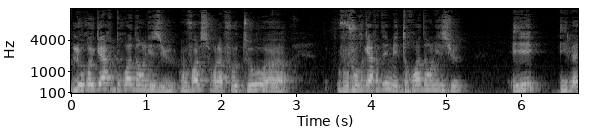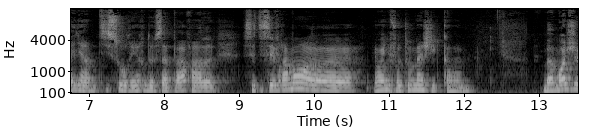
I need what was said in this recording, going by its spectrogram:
Le regard droit dans les yeux. On voit sur la photo, vous vous regardez mais droit dans les yeux. Et, et là il y a un petit sourire de sa part. Enfin, c'est vraiment euh, ouais, une photo magique quand même. Bah moi je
